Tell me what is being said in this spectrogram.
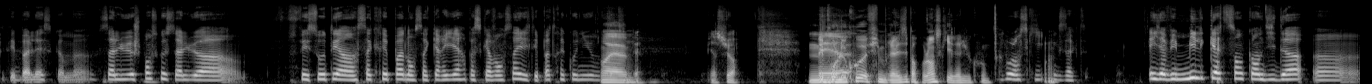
c'était- balèze comme euh, ça lui. Je pense que ça lui a fait sauter un sacré pas dans sa carrière parce qu'avant ça il était pas très connu. en Ouais, bien, bien sûr. Mais Mais pour le euh, coup, euh, film réalisé par Polanski, là, du coup. Polanski, Ouais. exact. Et il y avait 1400 candidats euh,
